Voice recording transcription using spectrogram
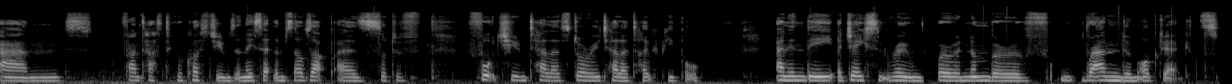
and fantastical costumes, and they set themselves up as sort of fortune teller, storyteller type people. And in the adjacent room were a number of random objects.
